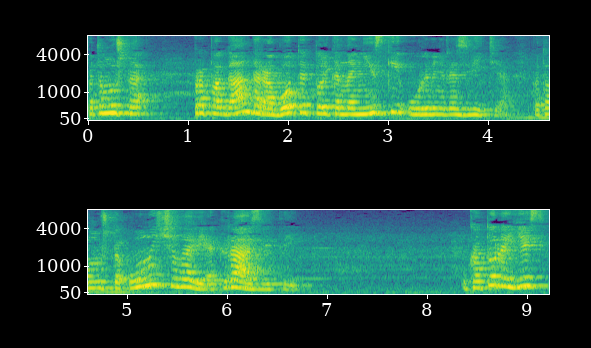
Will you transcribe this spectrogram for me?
потому что пропаганда работает только на низкий уровень развития, потому что умный человек, развитый, у которого есть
